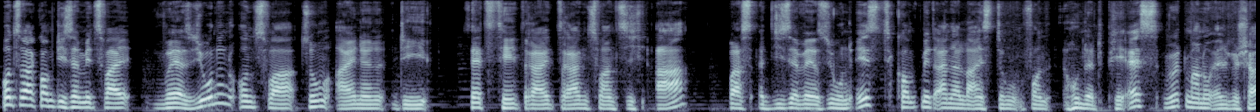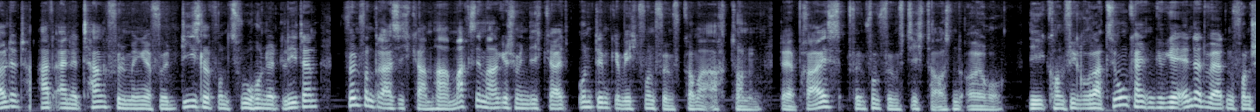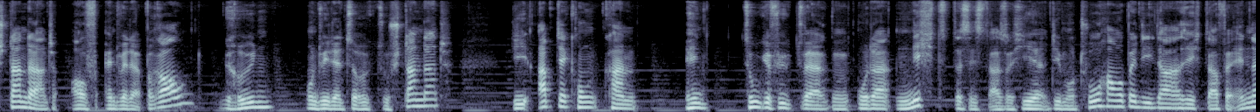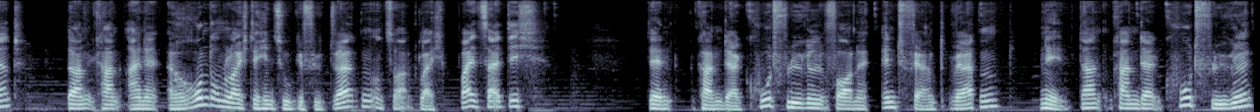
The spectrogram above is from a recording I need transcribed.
Und zwar kommt dieser mit zwei Versionen und zwar zum einen die ZT323A was diese Version ist, kommt mit einer Leistung von 100 PS, wird manuell geschaltet, hat eine Tankfüllmenge für Diesel von 200 Litern, 35 km/h Maximalgeschwindigkeit und dem Gewicht von 5,8 Tonnen. Der Preis 55.000 Euro. Die Konfiguration kann geändert werden von Standard auf entweder braun, grün und wieder zurück zu Standard. Die Abdeckung kann hin zugefügt werden oder nicht. Das ist also hier die Motorhaube, die da sich da verändert. Dann kann eine Rundumleuchte hinzugefügt werden und zwar gleich beidseitig. Dann kann der Kotflügel vorne entfernt werden. Ne, dann kann der Kotflügel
